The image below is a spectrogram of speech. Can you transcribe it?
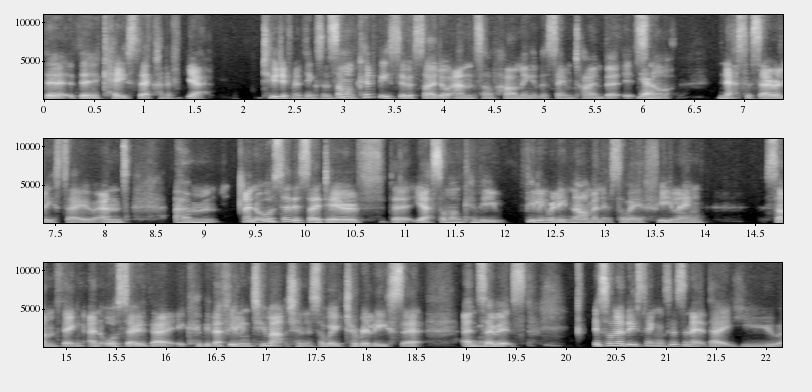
the the case. They're kind of yeah two different things. And someone could be suicidal and self harming at the same time, but it's yes. not necessarily so. And um and also this idea of that yeah someone can be feeling really numb and it's a way of feeling something and also that it could be they're feeling too much and it's a way to release it and mm-hmm. so it's it's one of these things isn't it that you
